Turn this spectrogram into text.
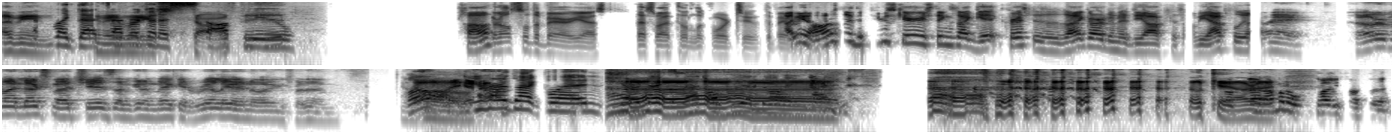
I mean, like that's ever gonna stop stop you. Huh? But also the bear, yes. That's what I have to look forward to. The bear. I mean, honestly, the two scariest things I get, Chris, is a Zygarde and a Deoxys. I'll be absolutely hey, however my next match is, I'm gonna make it really annoying for them. Well, Oh, you yeah. heard that, Glenn. Your next match will be annoying. Oh, Glenn. okay, So, all Ben, I'm gonna tell you something.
